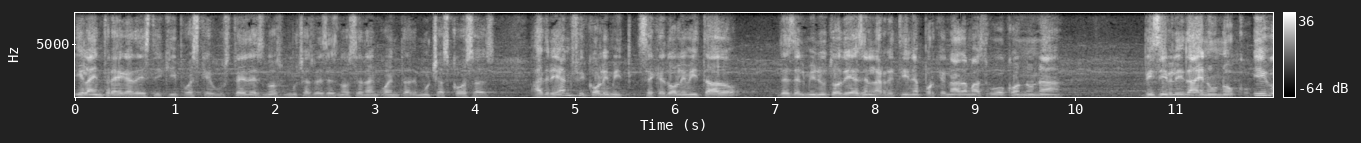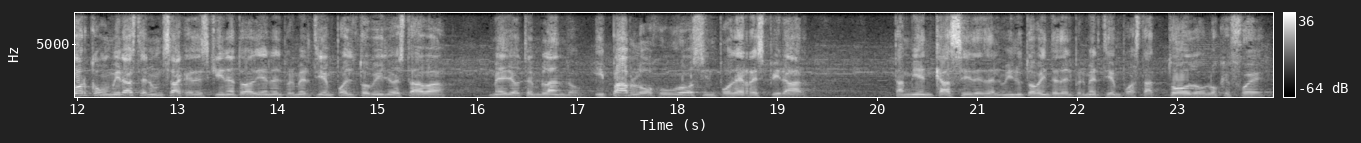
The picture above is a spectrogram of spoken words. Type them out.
y la entrega de este equipo. Es que ustedes no, muchas veces no se dan cuenta de muchas cosas. Adrián se quedó limitado desde el minuto 10 en la retina porque nada más jugó con una visibilidad en un ojo. Igor, como miraste en un saque de esquina todavía en el primer tiempo, el tobillo estaba medio temblando. Y Pablo jugó sin poder respirar también casi desde el minuto 20 del primer tiempo hasta todo lo que fue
